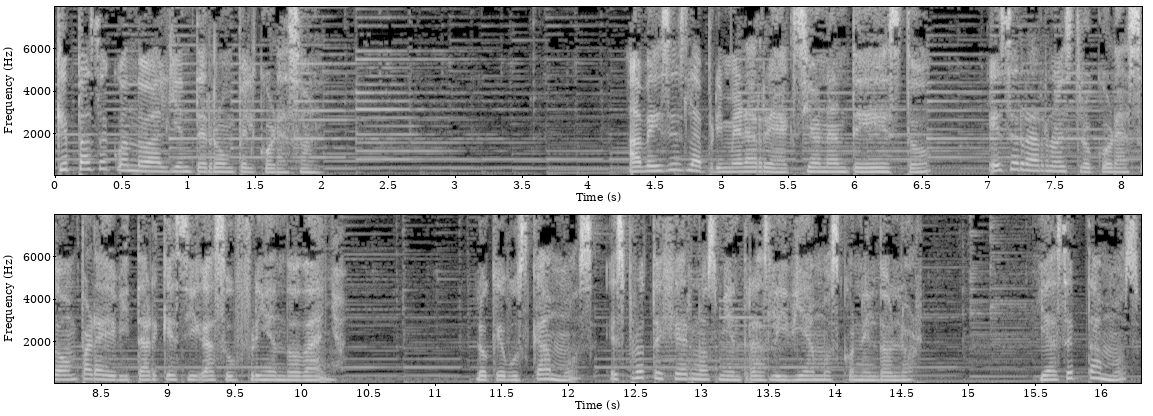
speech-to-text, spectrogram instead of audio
¿Qué pasa cuando alguien te rompe el corazón? A veces la primera reacción ante esto es cerrar nuestro corazón para evitar que siga sufriendo daño. Lo que buscamos es protegernos mientras lidiamos con el dolor y aceptamos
